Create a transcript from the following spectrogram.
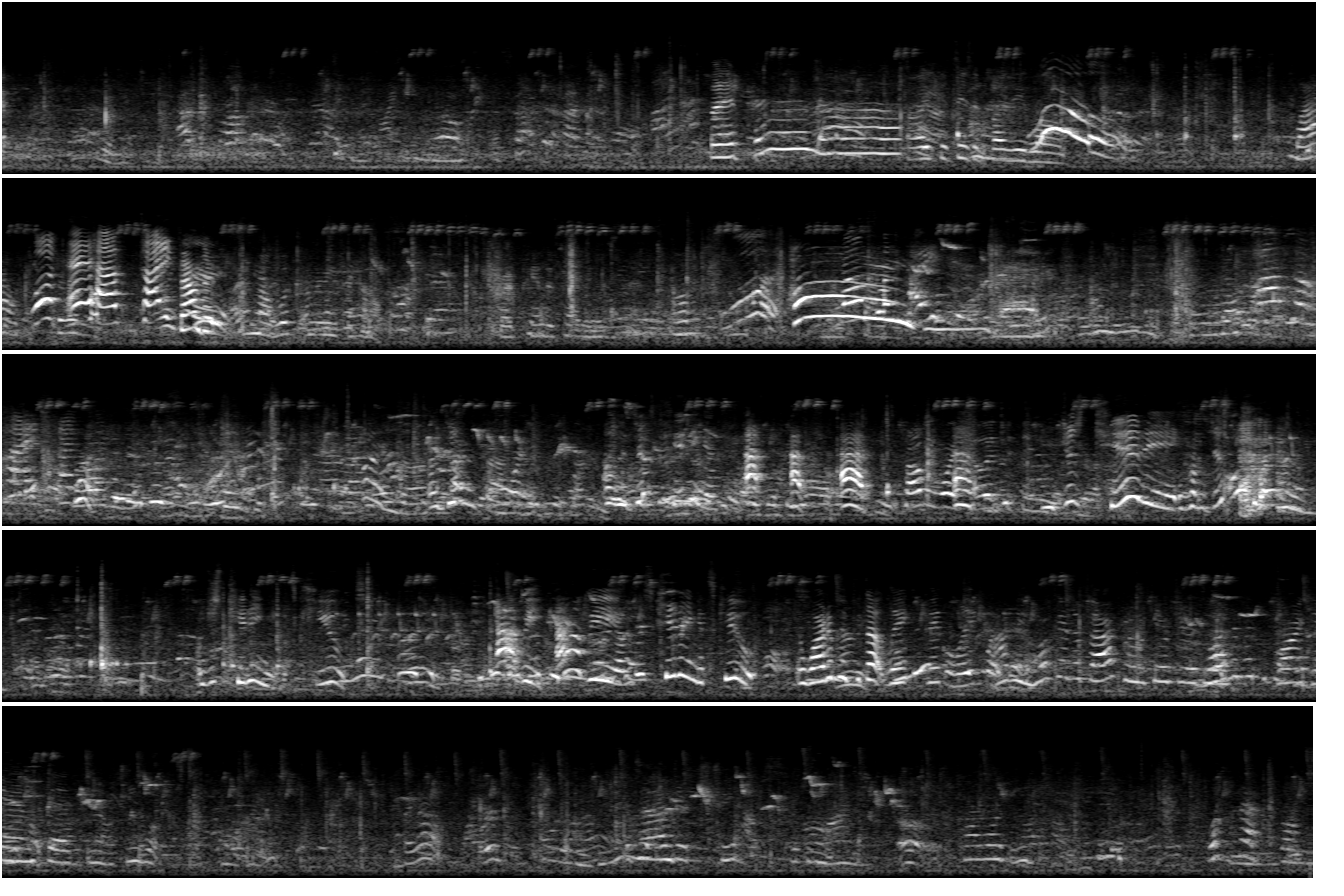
Yep. My panda. All oh, you can see is fuzzy log. Wow. Look, it has tigers. Found it. Look underneath the house. Red panda's hiding. Um, what? Hi. I was just kidding. Ab, Ab, Abby. Probably more Abby. intelligent than you. I'm just kidding. I'm just kidding. I'm just kidding. It's cute. Abby, Abby, I'm just kidding. It's cute. And why did we put that lake, big lake Abby, look in the bathroom. See if there's Why one. Morgan says, no, she looks. found this treehouse. it's is mine. Oh. What's that song?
